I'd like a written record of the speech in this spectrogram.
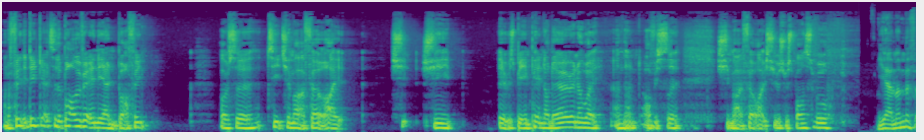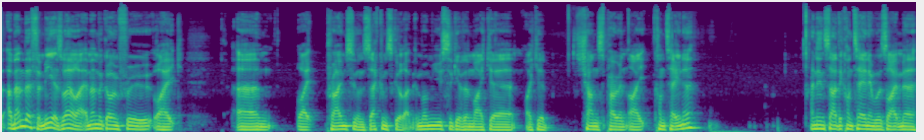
and I think they did get to the bottom of it in the end but I think obviously teacher might have felt like she she it was being pinned on her in a way, and then obviously she might have felt like she was responsible. Yeah, I remember. I remember for me as well. Like, I remember going through like, um, like prime school and second school. Like my mum used to give them like a like a transparent like container, and inside the container was like my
